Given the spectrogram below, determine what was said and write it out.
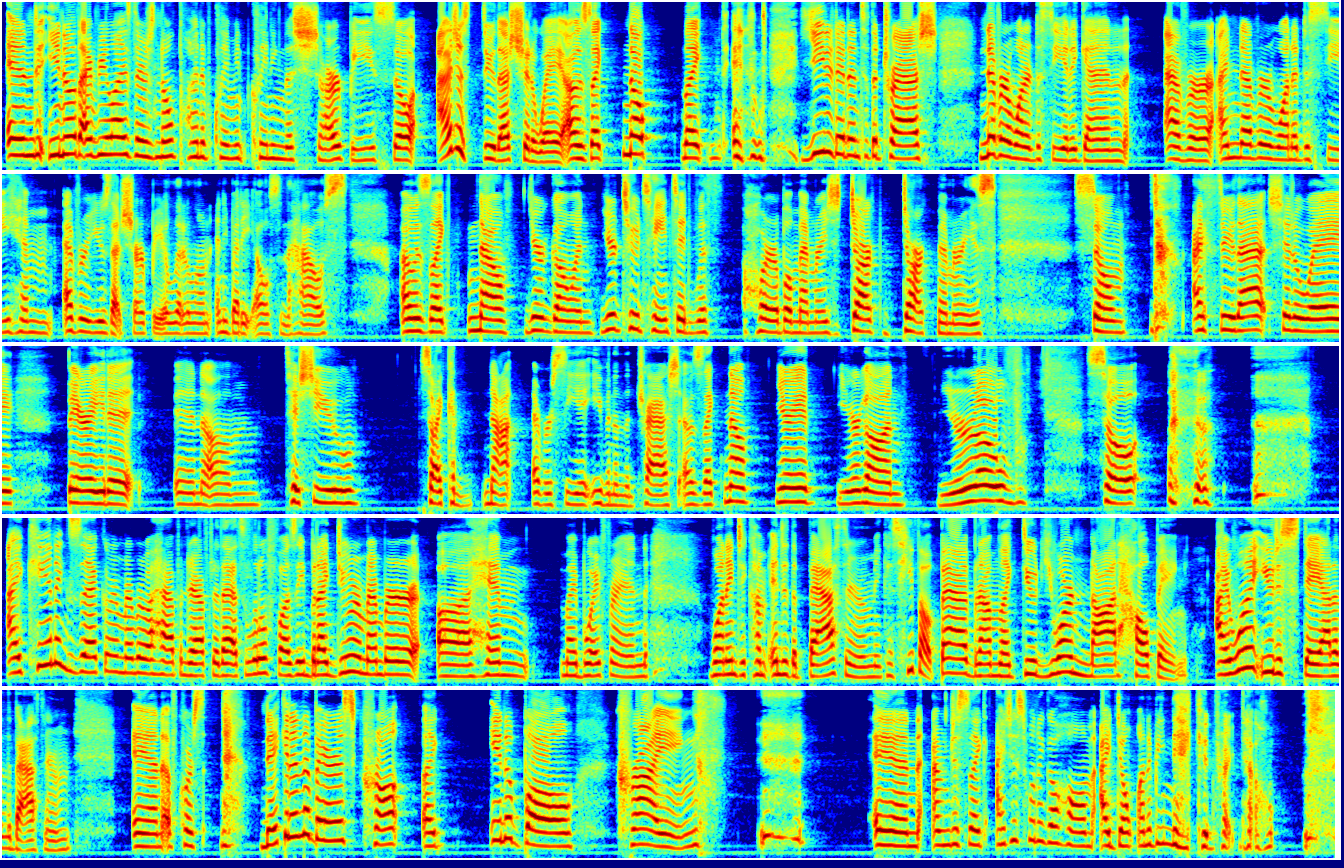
and you know, I realized there's no point of cleaning cleaning the Sharpie, so I just threw that shit away. I was like, nope, like and yeeted it into the trash. Never wanted to see it again ever. I never wanted to see him ever use that Sharpie, let alone anybody else in the house. I was like, no, you're going. You're too tainted with horrible memories, dark, dark memories. So I threw that shit away, buried it in um, tissue so I could not ever see it, even in the trash. I was like, no, you're it. you're gone. You're over. So I can't exactly remember what happened after that. It's a little fuzzy, but I do remember uh, him, my boyfriend, wanting to come into the bathroom because he felt bad. But I'm like, dude, you are not helping. I want you to stay out of the bathroom. And of course, naked and embarrassed, crawl like in a ball, crying. and I'm just like, I just want to go home. I don't want to be naked right now.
